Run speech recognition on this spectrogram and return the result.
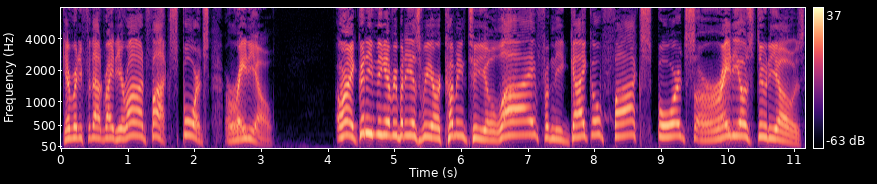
Get ready for that right here on Fox Sports Radio. All right. Good evening, everybody, as we are coming to you live from the Geico Fox Sports Radio studios.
